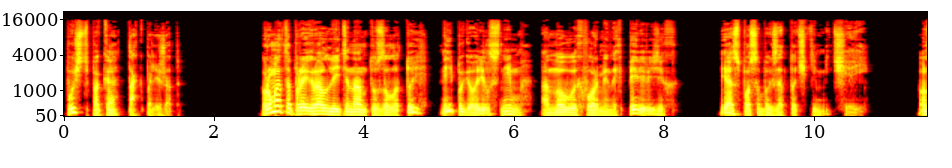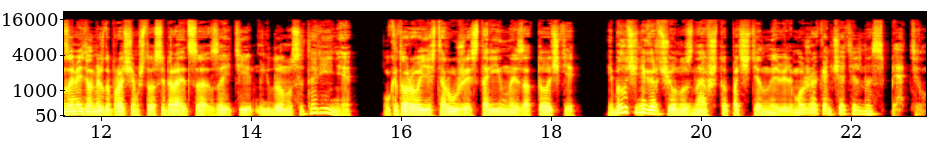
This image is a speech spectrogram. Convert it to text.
Пусть пока так полежат. Румата проиграл лейтенанту Золотой и поговорил с ним о новых форменных перевязях и о способах заточки мечей. Он заметил, между прочим, что собирается зайти к Дону Сатарине, у которого есть оружие старинной заточки, и был очень огорчен, узнав, что почтенный вельможа окончательно спятил.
